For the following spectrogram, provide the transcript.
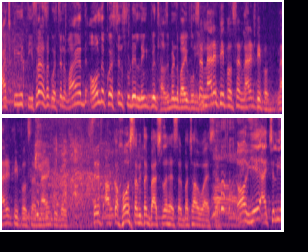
आज के ये तीसरा ऐसा क्वेश्चन है। Why all the questions today linked with husband wife sir married people sir married people married people sir married people सिर्फ़ आपका होस्ट अभी तक बैचलर है सर बचा हुआ है सर और ये एक्चुअली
